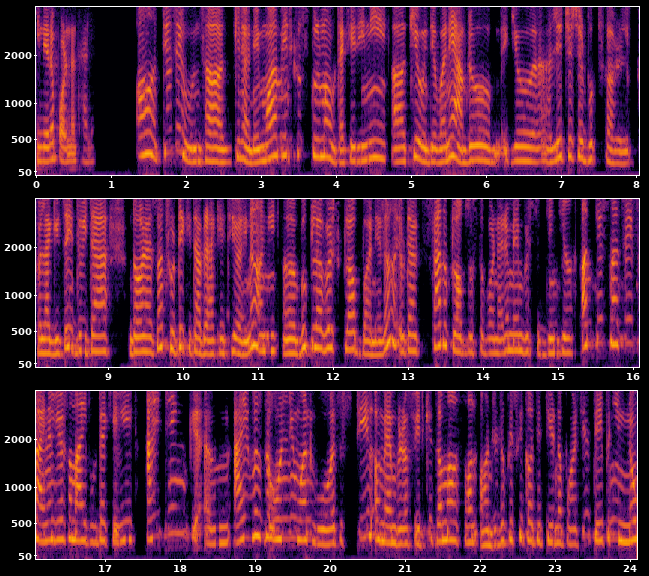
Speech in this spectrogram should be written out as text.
किनेर पढ्न थालेँ। अँ त्यो चाहिँ हुन्छ किनभने म मेडिकल स्कुलमा हुँदाखेरि नि के हुन्थ्यो भने हाम्रो यो लिट्रेचर बुक्सहरूको लागि चाहिँ दुइटा दराजमा छुट्टै किताब राखेको थियो होइन। अनि बुक लभर्स क्लब भनेर एउटा सानो क्लब जस्तो बनाएर मेम्बरसिप दिन्थ्यो। अनि त्यसमा चाहिँ फाइनल इयरसम्म आइपुग्दाखेरि I think I was the only one was still a member of it कि जम्मा सन हन्ड्रेड रुपिसकै कति तिर्न पर्थ्यो। त्यही पनि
